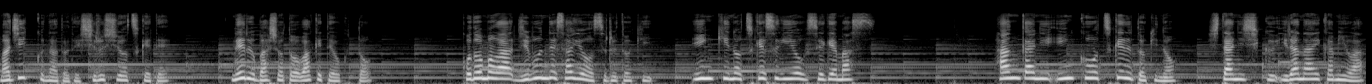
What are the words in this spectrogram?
マジックなどで印をつけて練る場所と分けておくと子供が自分で作業するとインキのつけすぎを防げます。版画にインクをつける時の下に敷くいらない紙は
